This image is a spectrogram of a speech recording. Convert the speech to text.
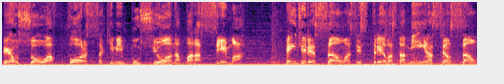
Eu sou a força que me impulsiona para cima, em direção às estrelas da minha ascensão.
